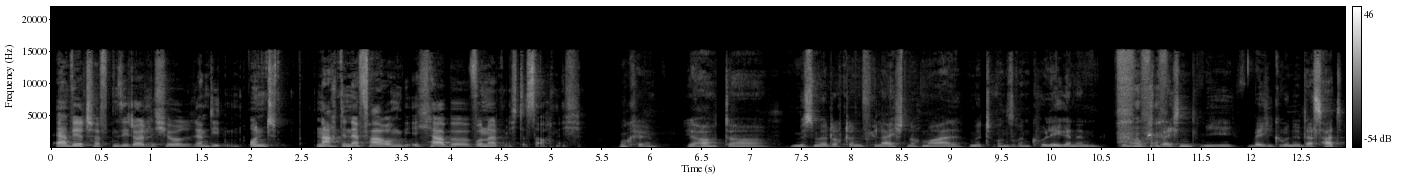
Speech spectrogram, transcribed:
erwirtschaften sie deutlich höhere Renditen. Und nach den Erfahrungen, die ich habe, wundert mich das auch nicht. Okay. Ja, da müssen wir doch dann vielleicht noch mal mit unseren Kolleginnen genau sprechen, wie welche Gründe das hat.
